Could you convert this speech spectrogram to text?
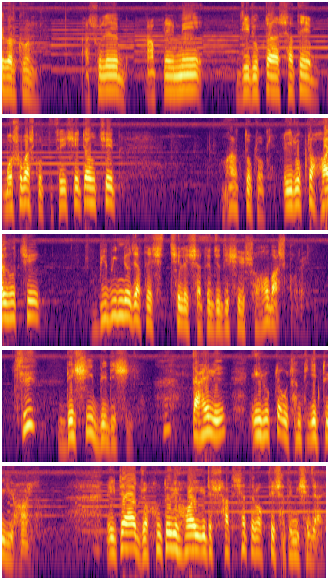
এবার কোন? আসলে আপনার মেয়ে যে রোগটার সাথে বসবাস করতেছে সেটা হচ্ছে মারাত্মক রোগ। এই রোগটা হয় হচ্ছে বিভিন্ন জাতের ছেলের সাথে যদি সে সহবাস করে। দেশি বিদেশি। তাহলে এই রোগটা ওইখান থেকে তৈরি হয়। এটা যখন তৈরি হয় এটার সাথে সাথে রক্তের সাথে মিশে যায়।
